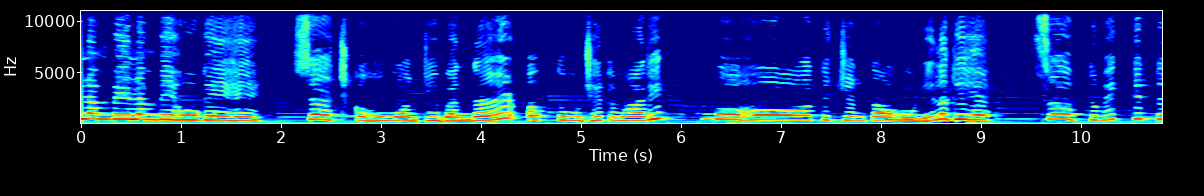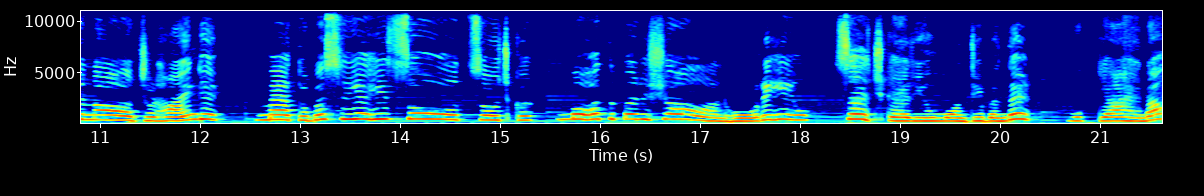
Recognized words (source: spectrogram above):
लंबे लंबे हो गए हैं। सच कहूँ मोंटी बंदर, अब तो मुझे तुम्हारी बहुत चिंता होने लगी है। सब तुम्हें कितना चढ़ाएँगे। मैं तो बस यही सोच सोच कर बहुत परेशान हो रही हूँ। सच कह रही हूँ मोंटी बंदर, वो क्या है ना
